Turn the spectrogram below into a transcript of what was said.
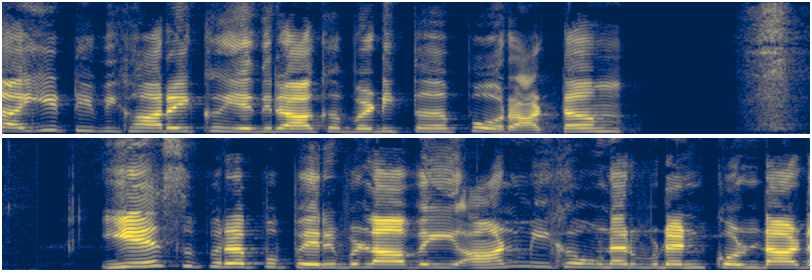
தையிட்டி விகாரைக்கு எதிராக வெடித்த போராட்டம். இயேசு பிறப்பு பெருவிழாவை ஆன்மீக உணர்வுடன் கொண்டாட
